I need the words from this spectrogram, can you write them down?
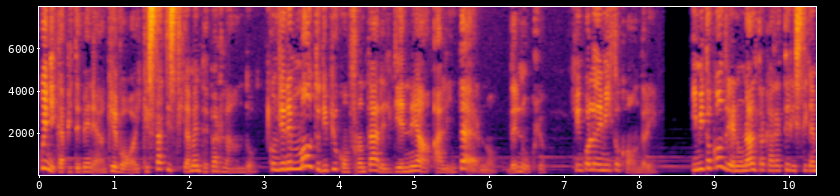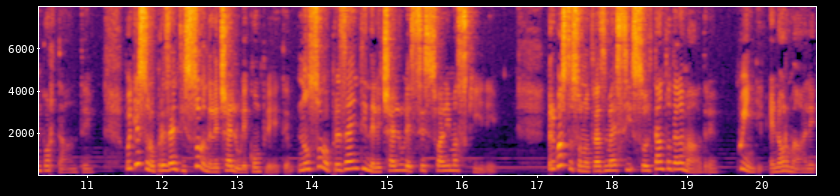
Quindi capite bene anche voi che statisticamente parlando conviene molto di più confrontare il DNA all'interno del nucleo che in quello dei mitocondri. I mitocondri hanno un'altra caratteristica importante. Poiché sono presenti solo nelle cellule complete, non sono presenti nelle cellule sessuali maschili. Per questo sono trasmessi soltanto dalla madre. Quindi è normale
